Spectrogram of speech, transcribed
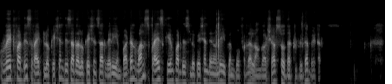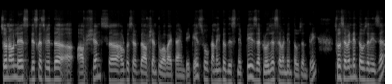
wait for this right location. These are the locations are very important. Once price came for this location, then only you can go for the long or short. So that would be the better. So now let's discuss with the uh, options, uh, how to select the option to avoid time decay. So coming to this Nifty is the closest 17,003. So 17,000 is a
